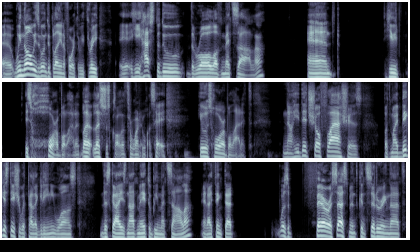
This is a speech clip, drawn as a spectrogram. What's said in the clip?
Uh, we know he's going to play in a 4 3 3. He has to do the role of Mezzala. And he is horrible at it. Let, us just call it for what it was. Hey, he was horrible at it. Now he did show flashes, but my biggest issue with Pellegrini was this guy is not made to be Mezzala, and I think that was a fair assessment considering that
